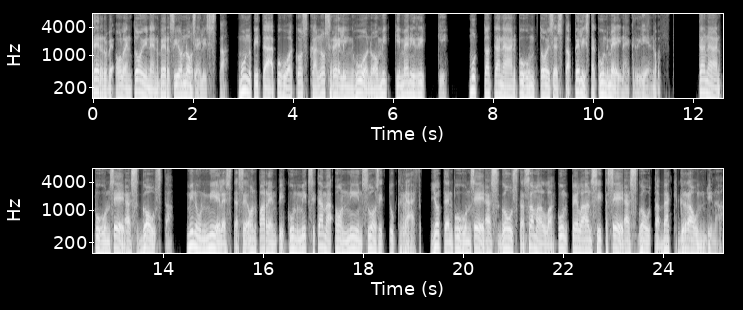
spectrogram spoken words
Terve olen toinen versio Noselista. Mun pitää puhua koska Nosrelin huono mikki meni rikki. Mutta tänään puhun toisesta pelistä kuin Mainecraft. Tänään puhun CSGOsta. Minun mielestä se on parempi kuin miksi tämä on niin suosittu craft, joten puhun CSGOsta samalla kun pelaan sitä CSGOta backgroundina.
